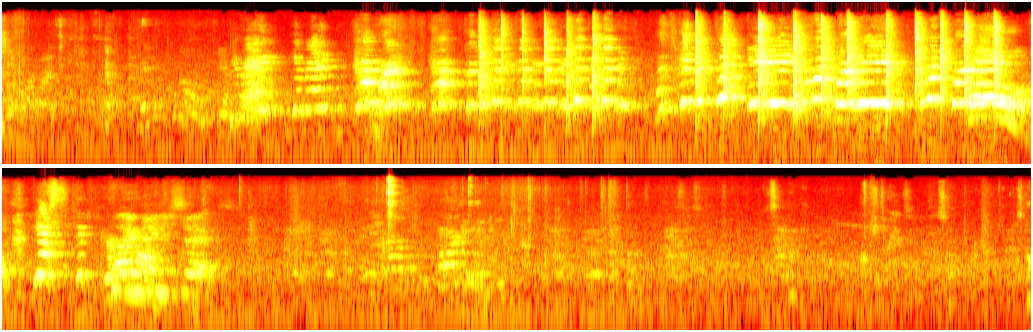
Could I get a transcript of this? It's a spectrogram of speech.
the threesome, all right? You ready? You ready? Come on, Marty. Come, quick, quick, quick, quick, quick, quick, quick. Let's get the cookie. Come on, Marty. Come on, Marty. Yes, good girl. Five ninety-six. Go get the rats. Let's go. Let's go.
